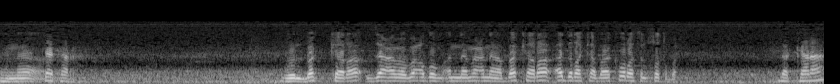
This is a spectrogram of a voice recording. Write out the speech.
هنا ابتكر. يقول بكر زعم بعضهم أن معنى بكر أدرك باكورة الخطبة. بكر؟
